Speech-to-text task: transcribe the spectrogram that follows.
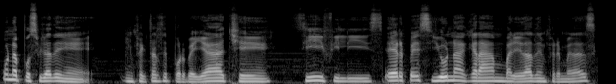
una posibilidad de infectarse por VIH, sífilis, herpes y una gran variedad de enfermedades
